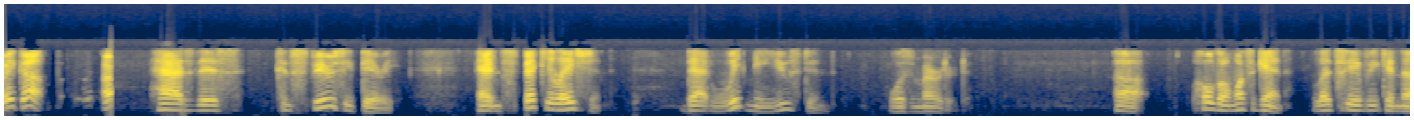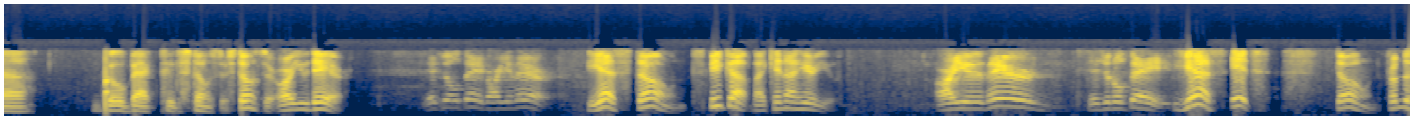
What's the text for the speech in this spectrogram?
Wake up. Has this conspiracy theory and speculation that Whitney Houston was murdered. Uh, hold on once again. Let's see if we can uh, go back to the Stonester. Stonester, are you there? Digital Dave, are you there? Yes, Stone. Speak up. I cannot hear you. Are you there, Digital Dave? Yes, it's Stone from the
